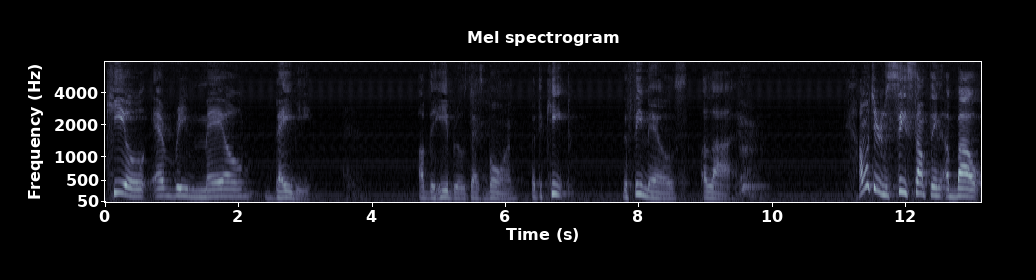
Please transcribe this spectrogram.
kill every male baby of the Hebrews that's born, but to keep the females alive. I want you to see something about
